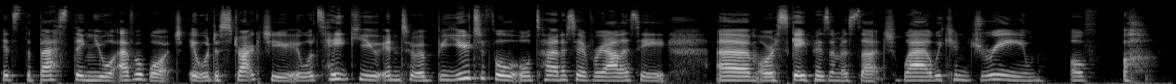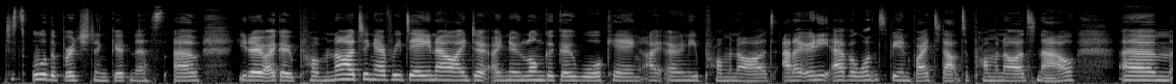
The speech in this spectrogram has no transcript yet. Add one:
It's the best thing you will ever watch. It will distract you, it will take you into a beautiful alternative reality um, or escapism as such, where we can dream of. Oh, just all the Bridgerton goodness. Um, you know, I go promenading every day now. I don't. I no longer go walking. I only promenade, and I only ever want to be invited out to promenade now. Um,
